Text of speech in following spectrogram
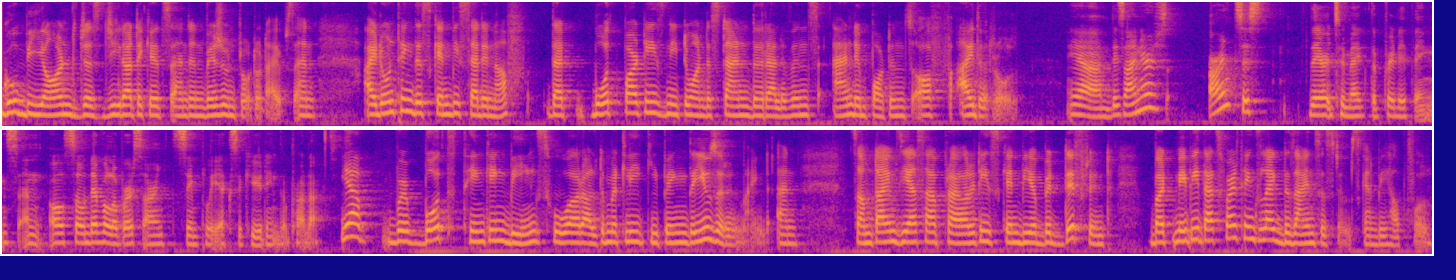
go beyond just Jira tickets and InVision prototypes. And I don't think this can be said enough that both parties need to understand the relevance and importance of either role. Yeah, designers aren't just there to make the pretty things, and also developers aren't simply executing the product. Yeah, we're both thinking beings who are ultimately keeping the user in mind. And sometimes, yes, our priorities can be a bit different, but maybe that's where things like design systems can be helpful.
